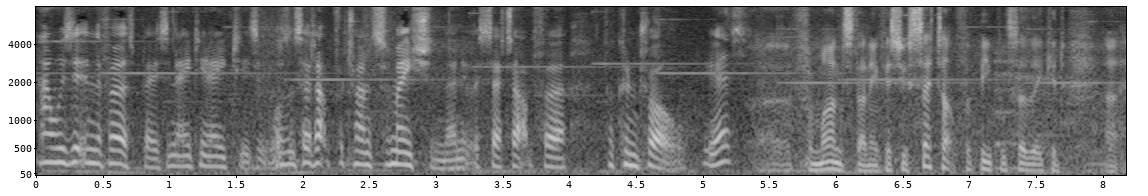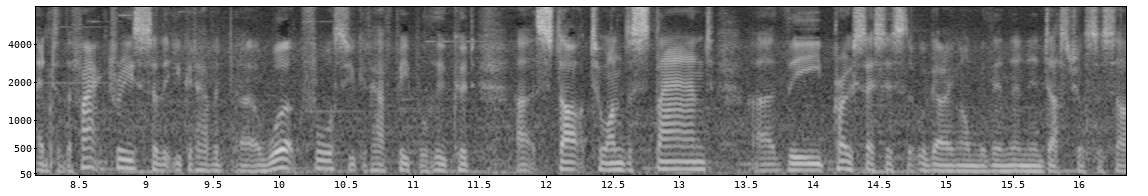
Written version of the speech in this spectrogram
how was it in the first place in 1880s? It wasn't set up for transformation then, it was set up for, for control, yes? Uh, from my understanding, this was set up for people so they could uh, enter the factories, so that you could have a, a workforce, you could have people who could uh, start to understand uh, the processes that were going on within an industrial society.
